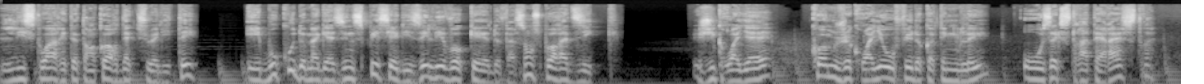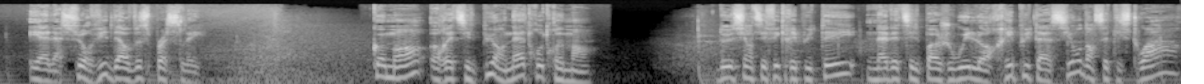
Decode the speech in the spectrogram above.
l'histoire était encore d'actualité et beaucoup de magazines spécialisés l'évoquaient de façon sporadique. J'y croyais, comme je croyais aux filles de Cottingley, aux extraterrestres et à la survie d'Elvis Presley. Comment aurait-il pu en être autrement? Deux scientifiques réputés n'avaient-ils pas joué leur réputation dans cette histoire?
